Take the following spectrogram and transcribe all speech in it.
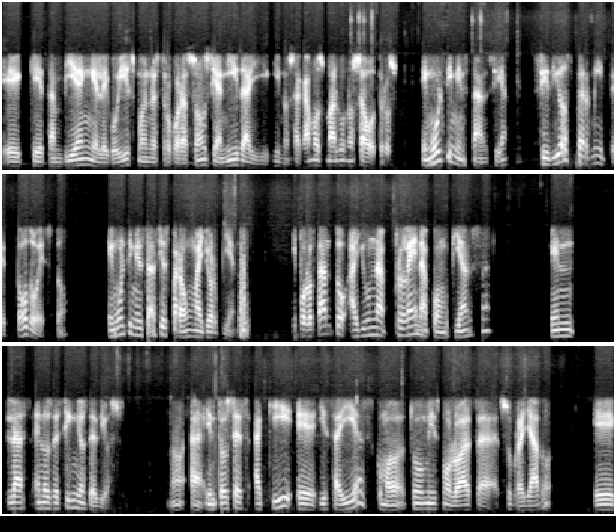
eh, que también el egoísmo en nuestro corazón se anida y, nos hagamos mal unos a otros. En última instancia, si Dios permite todo esto, en última instancia es para un mayor bien. Y por lo tanto hay una plena confianza en, las, en los designios de Dios. Ah, entonces aquí eh, Isaías, como tú mismo lo has eh, subrayado, eh,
